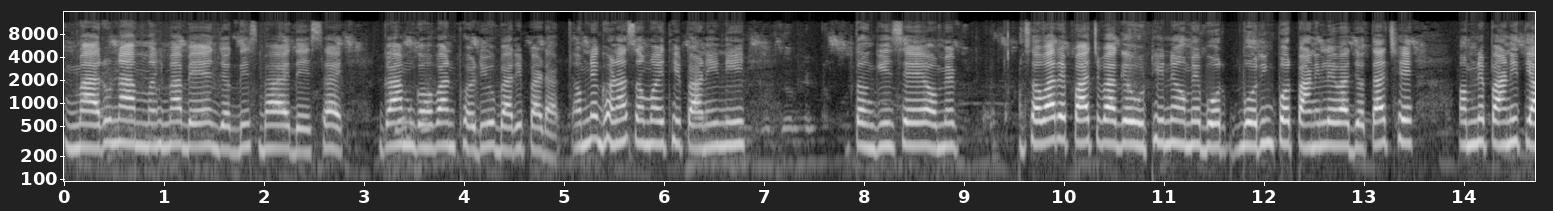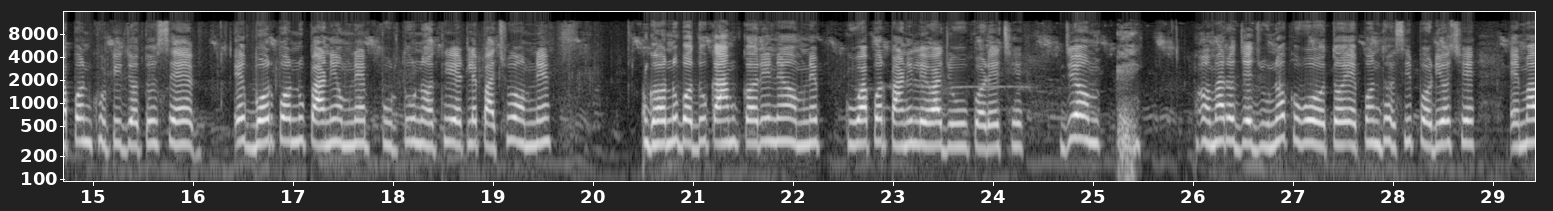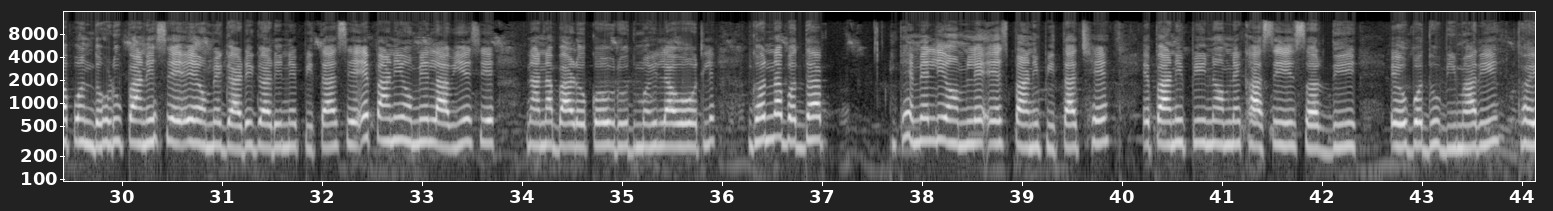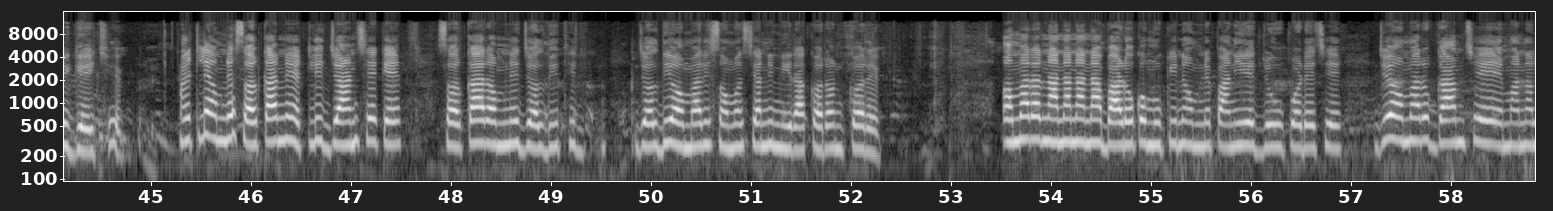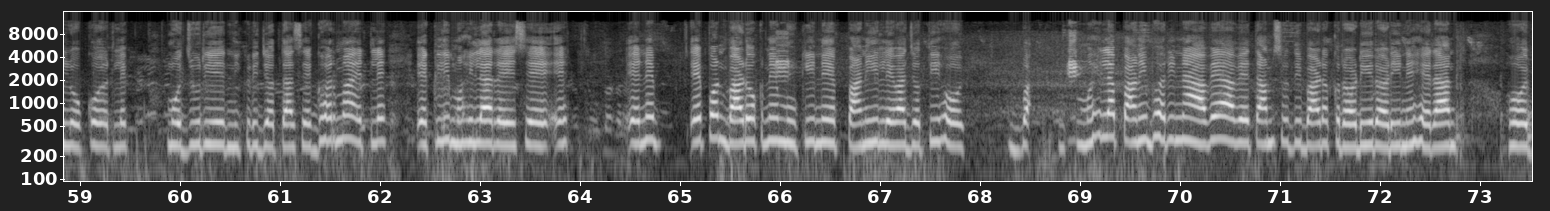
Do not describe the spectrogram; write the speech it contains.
મારું નામ મહિમાબેન જગદીશભાઈ દેસાઈ. ગામ ગહવાન ફળિયું બારીપાડા. અમને ઘણા સમયથી પાણીની તંગી છે. અમે સવારે પાંચ વાગે ઉઠીને અમે બોર, બોરિંગ પર પાણી લેવા જતા છે. અમને પાણી ત્યાં પણ ખૂટી જતું છે. એ બોર પરનું પાણી અમને પૂરતું નથી એટલે પાછું અમને ઘરનું બધું કામ કરીને અમને કૂવા પર પાણી લેવા જવું પડે છે. જે અમારો જે જૂનો કૂવો હતો એ પણ ધસી પડ્યો છે. એમાં પણ ધોળું પાણી છે, એ અમે ગાડી ગાડીને પીતા છે. એ પાણી અમે લાવીએ છીએ. નાના બાળકો, વૃદ્ધ મહિલાઓ, એટલે ઘરના બધા ફેમિલી અમને એ જ પાણી પીતા છે. એ પાણી પીને અમને ખાંસી, શરદી એવું બધું બીમારી થઈ ગઈ છે. એટલે અમને સરકારને એટલી જ જાણ છે કે સરકાર અમને જલ્દીથી, જલ્દી અમારી સમસ્યાની નિરાકરણ કરે. અમારા નાના નાના બાળકો મૂકીને અમને પાણીએ જવું પડે છે. જે અમારું ગામ છે, એમાંના લોકો એટલે મજૂરીએ નીકળી જતા છે. ઘરમાં એટલે એકલી મહિલા રહે છે. એ, એને, એ પણ બાળકને મૂકીને પાણી લેવા જતી હોય. મહિલા પાણી ભરીને આવે આવે ત્યાં સુધી બાળક રડી રડીને હેરાન હોય.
